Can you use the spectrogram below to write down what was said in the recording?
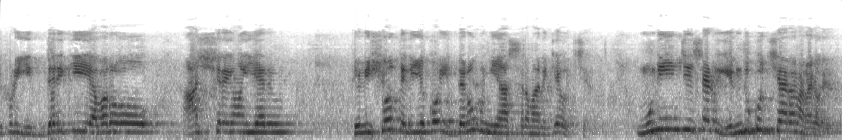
ఇప్పుడు ఇద్దరికీ ఎవరు ఆశ్రయం అయ్యారు తెలిసో తెలియకో ఇద్దరూ ముని ఆశ్రమానికే వచ్చారు. ముని ఏం చేశాడు? ఎందుకు వచ్చారని అడగలేదు.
